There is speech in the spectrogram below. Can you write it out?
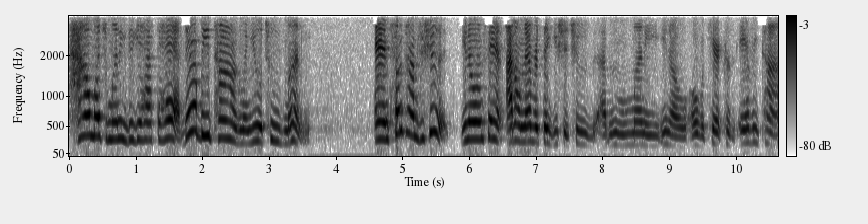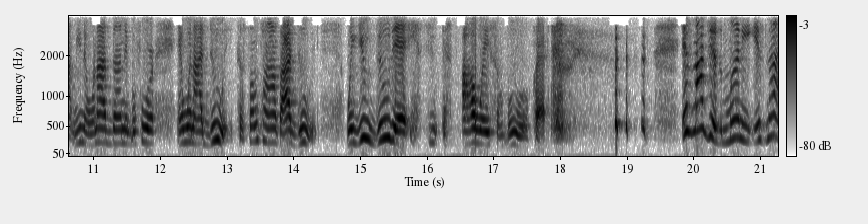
How much money do you have to have? There'll be times when you'll choose money. And sometimes you should. You know what I'm saying? I don't never think you should choose uh, money, you know, over care because every time, you know, when I've done it before and when I do it, because sometimes I do it. When you do that, it's, it's always some bull crap. it's not just money. It's not.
